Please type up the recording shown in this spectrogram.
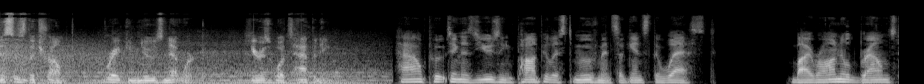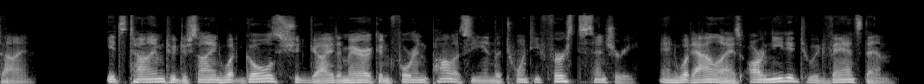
This is the Trump Breaking News Network. Here's what's happening. How Putin is using populist movements against the West. By Ronald Brownstein. It's time to decide what goals should guide American foreign policy in the 21st century, and what allies are needed to advance them.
